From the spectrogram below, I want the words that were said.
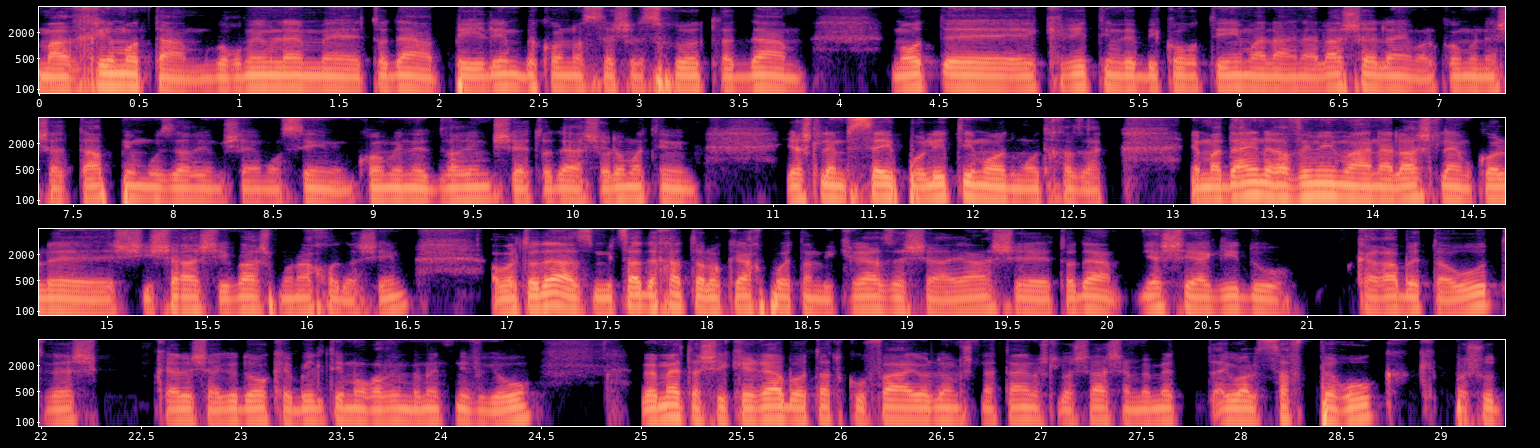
מארחים אותם, גורמים להם, אה, אתה יודע, פעילים בכל נושא של זכויות אדם, מאוד uh, קריטיים וביקורתיים על ההנהלה שלהם, על כל מיני שת"פים מוזרים שהם עושים, עם כל מיני דברים שאתה יודע, שלא מתאימים. יש להם סיי פוליטי מאוד מאוד חזק. הם עדיין רבים עם ההנהלה שלהם כל uh, שישה, שבעה, שמונה חודשים, אבל אתה יודע, אז מצד אחד אתה לוקח פה את המקרה הזה שהיה, שאתה יודע, יש שיגידו, קרה בטעות, ויש כאלה שיגידו, אוקיי, בלתי מעורבים באמת נפגעו. באמת, השיקריה באותה תקופה היו להם שנתיים, שלושה, שהם באמת היו על סף פירוק, כי פשוט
